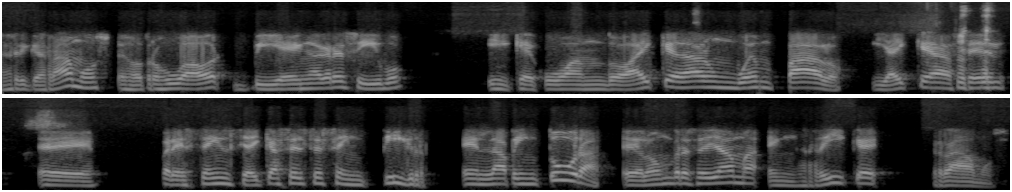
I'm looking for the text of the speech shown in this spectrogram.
Enrique Ramos es otro jugador bien agresivo y que cuando hay que dar un buen palo y hay que hacer eh, presencia, hay que hacerse sentir en la pintura, el hombre se llama Enrique Ramos.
